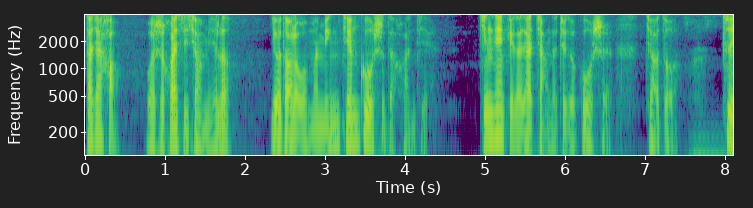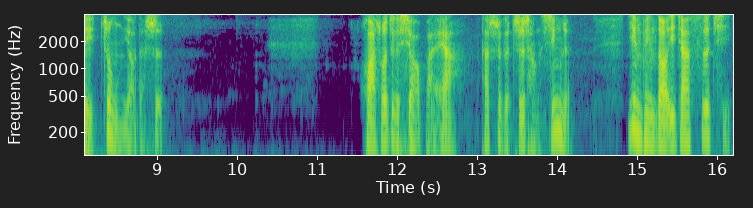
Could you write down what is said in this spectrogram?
大家好，我是欢喜小弥勒，又到了我们民间故事的环节。今天给大家讲的这个故事叫做《最重要的事》。话说这个小白啊，他是个职场新人，应聘到一家私企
